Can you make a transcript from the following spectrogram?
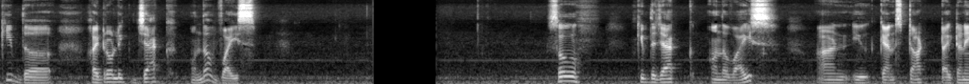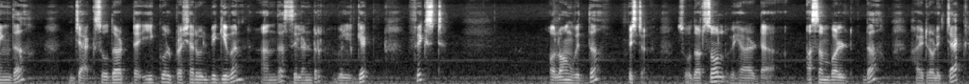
keep the hydraulic jack on the vise. So keep the jack on the vise and you can start tightening the jack so that the equal pressure will be given and the cylinder will get fixed along with the piston. So that's all. We had uh, assembled the hydraulic jack.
